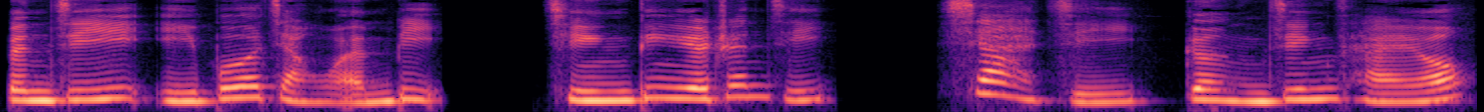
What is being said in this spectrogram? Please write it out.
本集已播讲完毕，请订阅专辑，下集更精彩哦。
